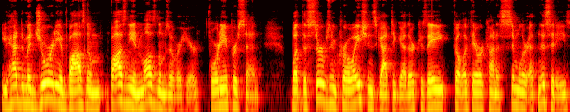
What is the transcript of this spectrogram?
you had the majority of Bosnian, Bosnian Muslims over here, 48%, but the Serbs and Croatians got together because they felt like they were kind of similar ethnicities,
